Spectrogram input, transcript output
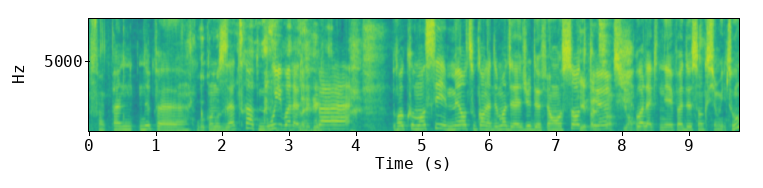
Enfin, pas, ne pas. qu'on nous attrape. Oui, voilà, ne pas recommencer. Mais en tout cas, on a demandé à Dieu de faire en sorte Qu'il que. Voilà, qu'il n'y ait pas de sanction et tout.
